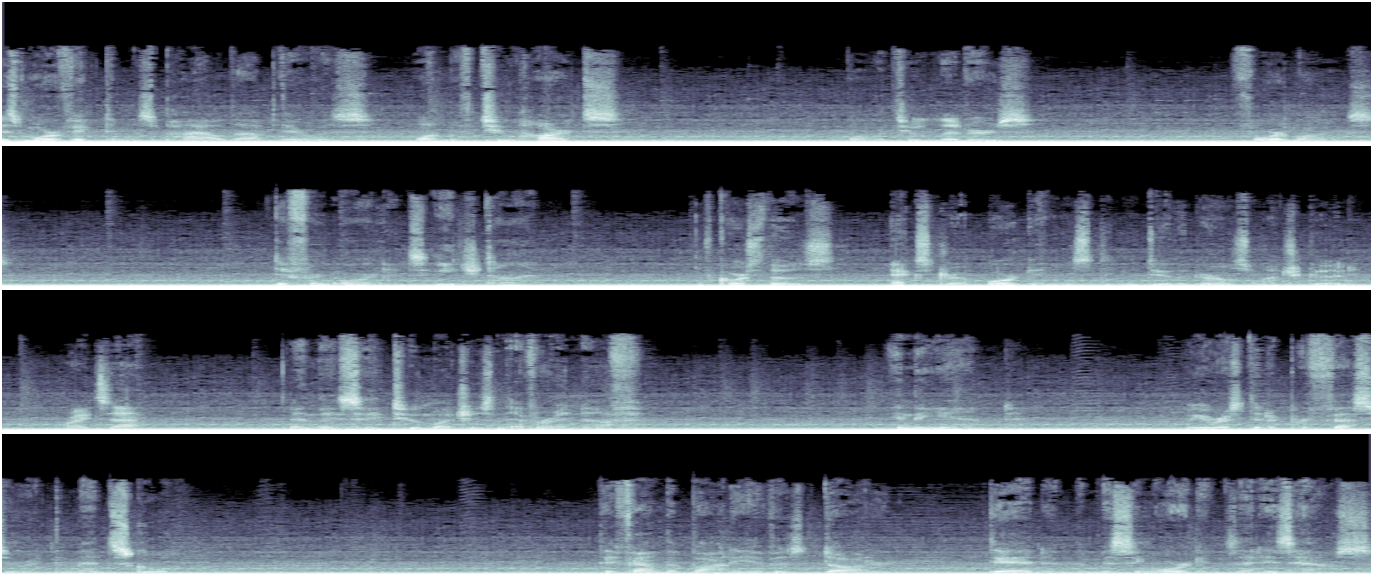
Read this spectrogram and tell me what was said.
As more victims piled up, there was one with two hearts, one with two livers, four lungs. Different organs each time. Of course, those extra organs didn't do the girls much good, right, Zach? And they say too much is never enough. In the end, we arrested a professor at the med school. They found the body of his daughter dead and the missing organs at his house.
